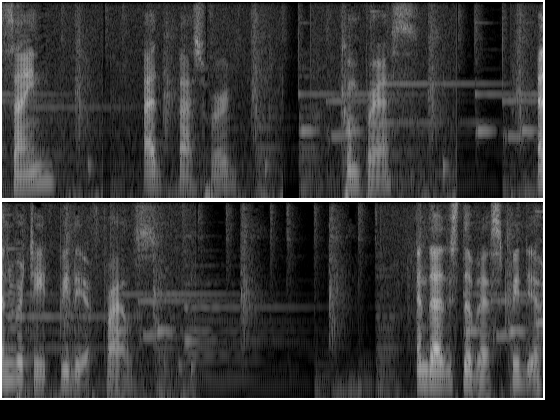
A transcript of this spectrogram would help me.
sign, add password, compress, and rotate PDF files. And that is the best PDF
